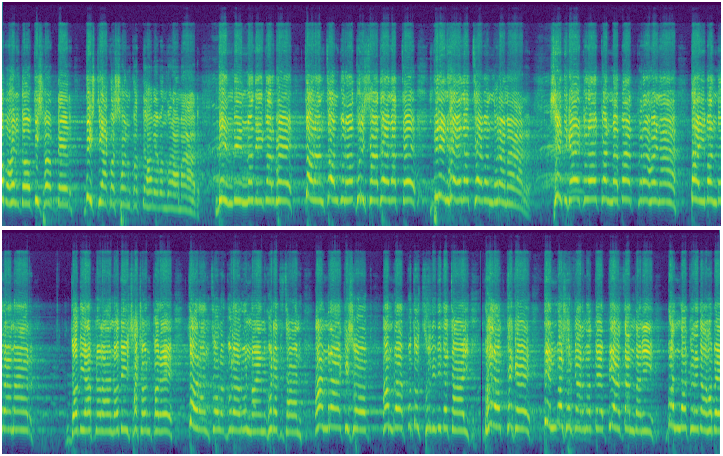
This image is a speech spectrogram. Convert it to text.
অবহেলিত কৃষকদের দৃষ্টি আকর্ষণ করতে হবে বন্ধুরা আমার। দিন দিন নদী গর্ভে চরাঞ্চলগুলো ধূলিসাৎ হয়ে যাচ্ছে, বিলীন হয়ে যাচ্ছে বন্ধুরা আমার। সেদিকে কোনো কর্ণপাত করা হয় না। তাই বন্ধুরা আমার, যদি আপনারা নদী শাসন করে চর চরাঞ্চলগুলোর উন্নয়ন ঘটাতে চান, আমরা কৃষক আমরা প্রতিশ্রুতি দিতে চাই, ভারত থেকে তিন বছরকার মধ্যে পেঁয়াজ আমদানি বন্ধ করে দেওয়া হবে।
